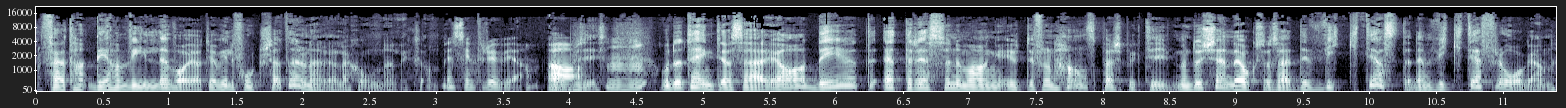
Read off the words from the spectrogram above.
För att han, det han ville var ju att jag ville fortsätta den här relationen. Liksom. Med sin fru, ja. ja, ja. precis. Mm. Och då tänkte jag så här, ja, det är ett, ett resonemang utifrån hans perspektiv. Men då kände jag också så här, det viktigaste, den viktiga frågan,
